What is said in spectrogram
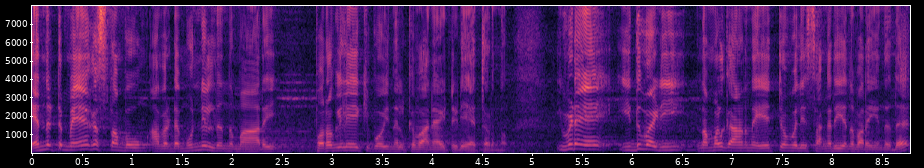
എന്നിട്ട് മേഘസ്തംഭവും അവരുടെ മുന്നിൽ നിന്ന് മാറി പുറകിലേക്ക് പോയി നിൽക്കുവാനായിട്ട് ഇടയാത്തീർന്നു ഇവിടെ ഇതുവഴി നമ്മൾ കാണുന്ന ഏറ്റവും വലിയ സംഗതി എന്ന് പറയുന്നത്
